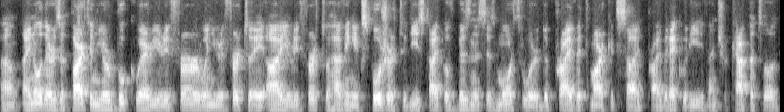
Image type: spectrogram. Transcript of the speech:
um, I know there's a part in your book where you refer, when you refer to AI, you refer to having exposure to these type of businesses more through the private market side, private equity, venture capital.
